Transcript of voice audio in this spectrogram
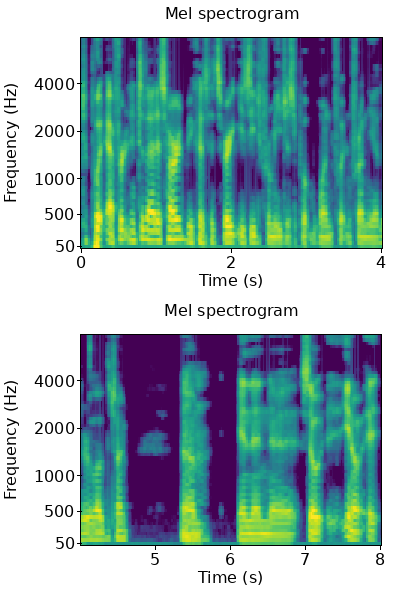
to put effort into that is hard because it's very easy for me just to put one foot in front of the other a lot of the time. Um Mhm. and then uh, so you know it,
